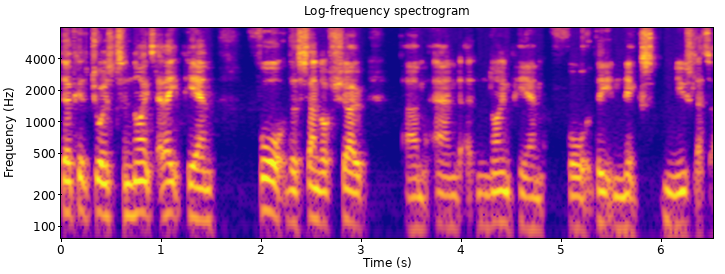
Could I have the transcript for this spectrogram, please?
Don't forget to join us tonight at 8 p.m. for the standoff show um, and at 9 p.m. for the Nix newsletter.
